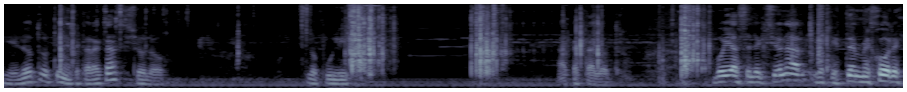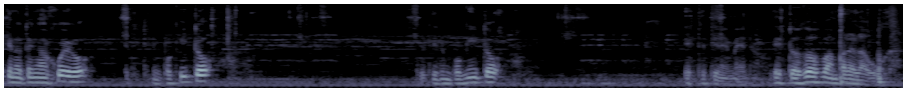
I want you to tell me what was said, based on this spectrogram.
y el otro tiene que estar acá si yo lo lo pulí. Acá está el otro. Voy a seleccionar los que estén mejores, que no tengan juego. Este tiene un poquito. Este tiene un poquito. Este tiene menos. Estos dos van para la aguja.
